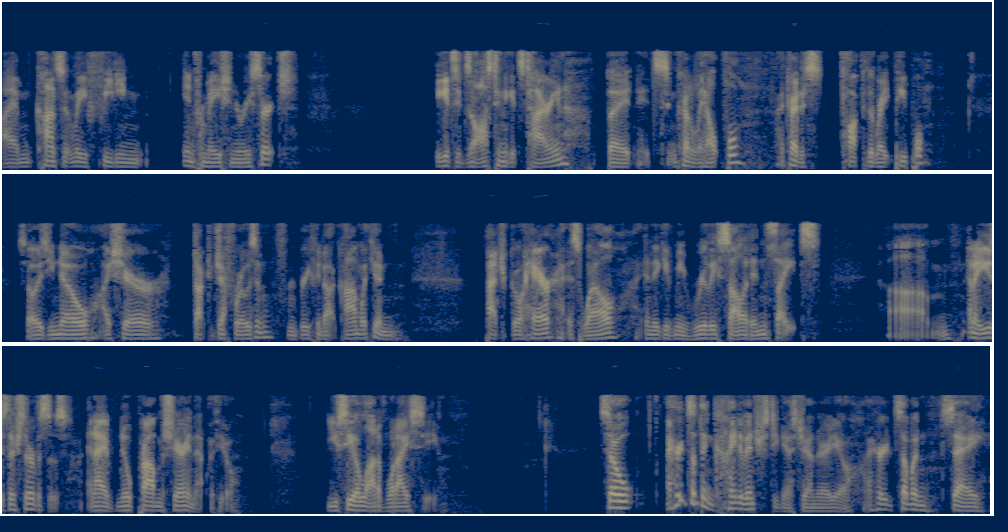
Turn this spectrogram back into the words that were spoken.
I'm constantly feeding information and research. It gets exhausting, it gets tiring, but it's incredibly helpful. I try to talk to the right people. So, as you know, I share Dr. Jeff Rosen from Briefing.com with you and Patrick O'Hare as well, and they give me really solid insights. Um, and I use their services, and I have no problem sharing that with you. You see a lot of what I see. So I heard something kind of interesting yesterday on the radio. I heard someone say,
